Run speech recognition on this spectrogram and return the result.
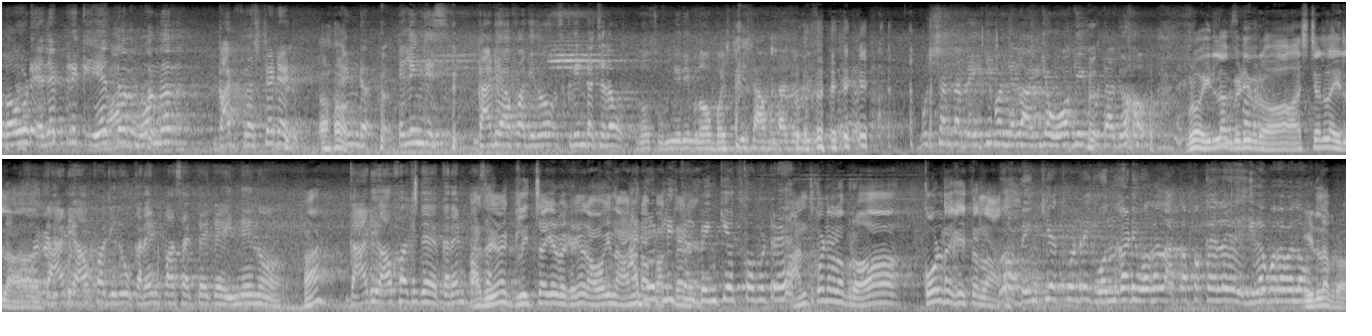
Proud electric Ather owner got frustrated and telling this ಗಾಡಿ ಆಫ್ ಆಗಿದ್ರು ಸ್ಕ್ರೀನ್ ಟಚ್ ಎಲ್ಲ ಬ್ರೋ ಸುಮ್ಮನಿರಿ ಬ್ರೋ ಬಸ್ ಗಿಸ್ಟ್ ಆಗ್ಬಿಟ್ಟದು ಬುಷ್ ಅಂತ ಬೆಂಕಿ ಬಂದೆಲ್ಲ ಹಂಗೆ ಹೋಗಿ ಬಿಟ್ಟದು. ಬ್ರೋ ಇಲ್ಲ ಬಿಡಿ ಬ್ರೋ ಅಷ್ಟೆಲ್ಲ ಇಲ್ಲ. ಗಾಡಿ ಆಫ್ ಆಗಿದ್ವು ಕರೆಂಟ್ ಪಾಸ್ ಆಗ್ತೈತೆ ಇನ್ನೇನು? ಹಾ ಗಾಡಿ ಆಫ್ ಆಗಿದೆ ಕರೆಂಟ್ ಪಾಸ್ ಅದೇನೋ ಗ್ಲಿಚ್ ಆಗಿರ್ಬೇಕಂದ್ರೆ ಅವಾಗಿನ ಆನ್ ಆಫ್ ಆಗ್ತೈತೆ ಬೆಂಕಿ ಎತ್ಕೊಂಡ್ಬಿಟ್ರೆ? ಅಂದ್ಕೊಂಡಲ್ಲ ಬ್ರೋ ಕೋಲ್ಡ್ ಆಗೈತಲ್ಲ. ಬೆಂಕಿ ಎತ್ಕೊಂಡ್ರೆ ಈಗ ಒಂದ್ ಗಾಡಿ ಹೋಗಲ್ಲ ಅಕ್ಕಪಕ್ಕ ಎಲ್ಲ ಇರೋ ಬರವೆಲ್ಲ ಇಲ್ಲ ಬ್ರೋ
